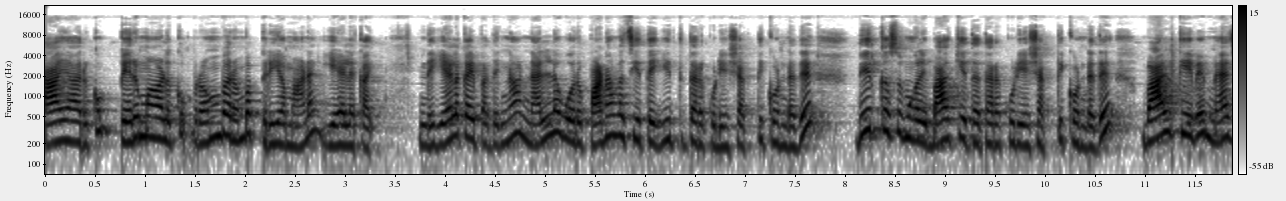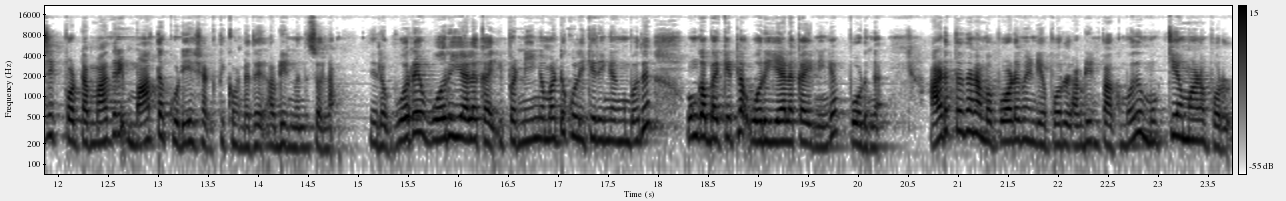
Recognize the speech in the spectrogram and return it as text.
தாயாருக்கும் பெருமாளுக்கும் ரொம்ப ரொம்ப பிரியமான ஏலக்காய். இந்த ஏலக்காய் பார்த்திங்கன்னா நல்ல ஒரு பணவசியத்தை ஈர்த்து தரக்கூடிய சக்தி கொண்டது தீர்க்க சுமங்கலி பாக்கியத்தை தரக்கூடிய சக்தி கொண்டது வாழ்க்கையவே மேஜிக் போட்ட மாதிரி மாற்றக்கூடிய சக்தி கொண்டது அப்படின்னு வந்து சொல்லலாம். இதில் ஒரே ஒரு ஏலக்காய் இப்போ நீங்கள் மட்டும் குளிக்கிறீங்கும்போது உங்கள் பக்கெட்டில் ஒரு ஏலக்காய் நீங்கள் போடுங்க. அடுத்தது நம்ம போட வேண்டிய பொருள் அப்படின்னு பார்க்கும்போது முக்கியமான பொருள்.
